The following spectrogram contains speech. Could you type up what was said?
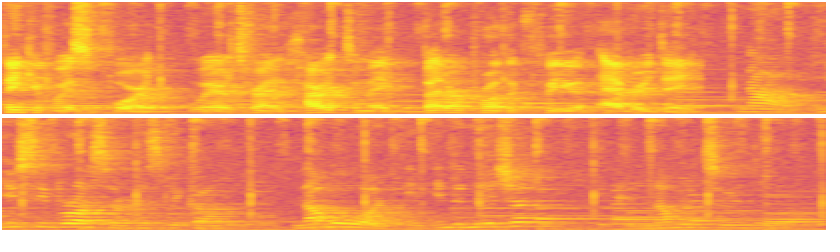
Thank you for your support. We are trying hard to make better product for you every day. Now, UC Browser has become number one in Indonesia and number two in the world.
